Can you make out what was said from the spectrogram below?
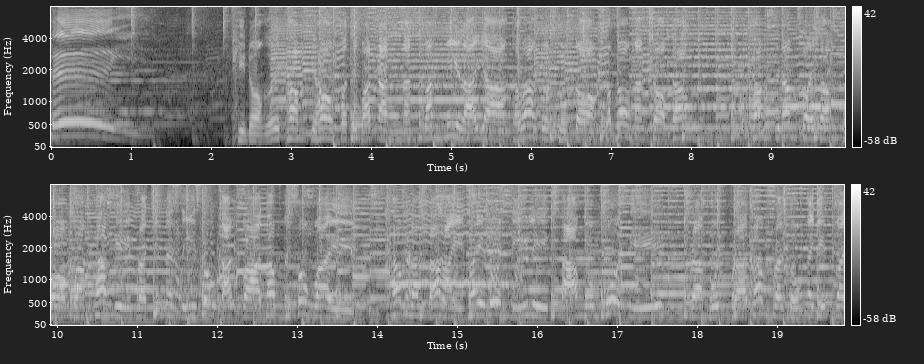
เต้ยพี่น้องเอ้ยทำที่เฮาปฏิบัตินั้นนั้นมันมีหลายอย่างถ้าว่างจนถูกต้องคำนองนั้นชอบทำทำสิน้ำซอยคำพอความทางดีประชิดสีส่งตัดฝ่าทำไปส่งไวทำรักษาให้ไพ่เว้นหนีหลีกสามมุมโคสีพระพุทธพระธรรมพระสงฆ์ยึดไว้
